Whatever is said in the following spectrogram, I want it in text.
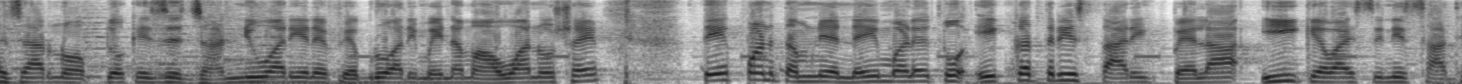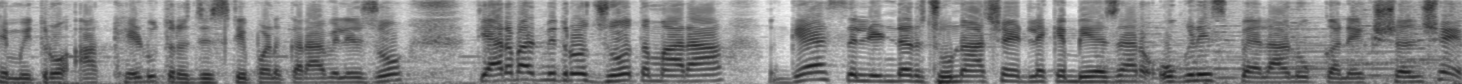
હજારનો હપ્તો કે જે જાન્યુઆરી અને ફેબ્રુઆરી મહિનામાં આવવાનો છે, તે પણ તમને નહીં મળે. તો એકત્રીસ તારીખ પહેલા ઈ કેવાયસીની સાથે મિત્રો આ ખેડૂત રજિસ્ટ્રી પણ કરાવી લેજો. ત્યારબાદ મિત્રો, જો તમારા ગેસ સિલિન્ડર જૂના છે, એટલે કે બે હજાર ઓગણીસ પહેલાનું કનેક્શન છે,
